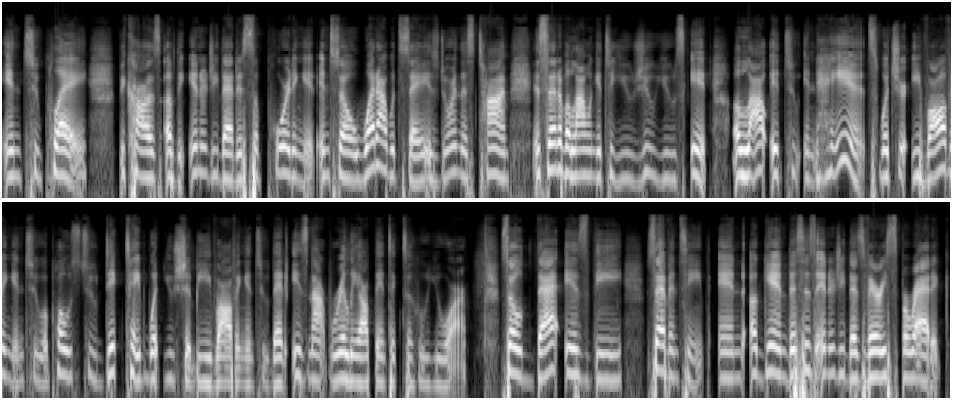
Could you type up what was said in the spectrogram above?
into play because of the energy that is supporting it. And so what I would say is during this time, instead of allowing it to use you, use it. Allow it to enhance what you're evolving into opposed to dictate what you should be evolving into. That is not really authentic to who you are. So that is the 17th. And again, this is energy that's very sporadic.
